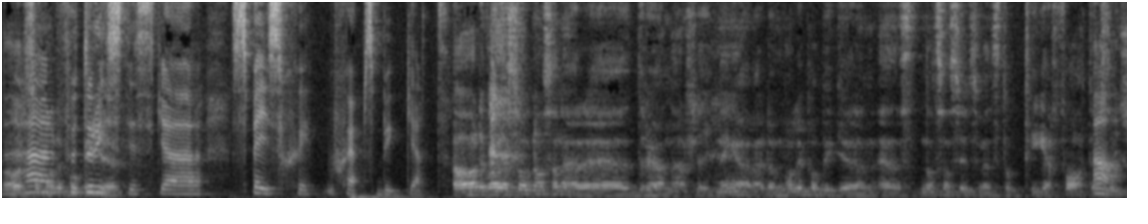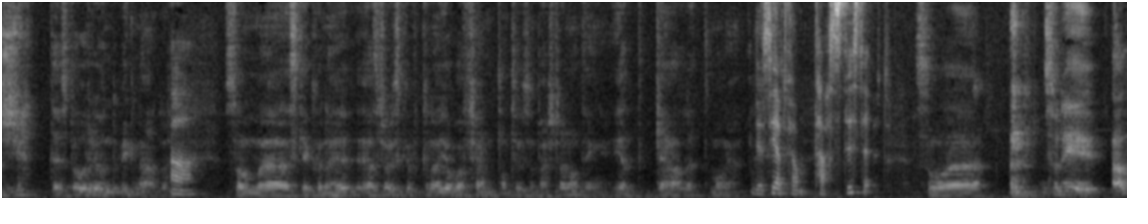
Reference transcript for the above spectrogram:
då? Det ja, här futuristiska spaceskeppsbygget. Ja, det var, jag såg någon sån här eh, drönarflygning över. De håller på att bygga en, en, något som ser ut som ett stort tefat. En ja. så jättestor rund byggnad. Ja. Som eh, ska kunna, jag tror det ska kunna jobba 15 000 personer eller någonting. Helt galet många. Det ser helt fantastiskt ut. Så, eh, så det är, all,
